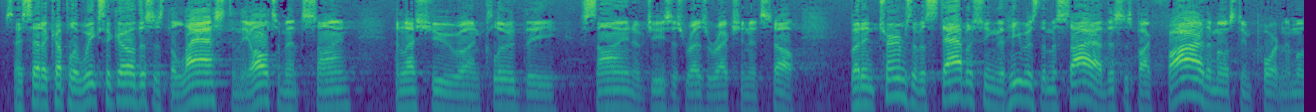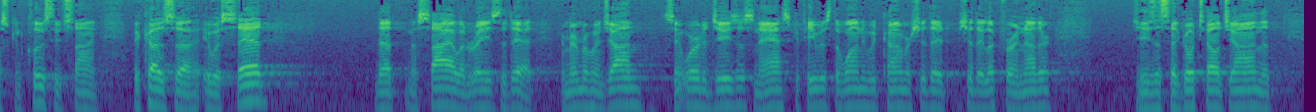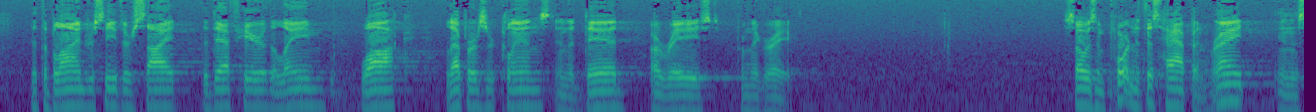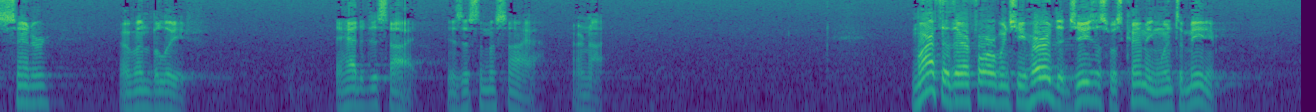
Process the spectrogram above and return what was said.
As I said a couple of weeks ago, this is the last and the ultimate sign, unless you uh, include the sign of Jesus' resurrection itself. But in terms of establishing that he was the Messiah, this is by far the most important, the most conclusive sign, because uh, it was said that Messiah would raise the dead. Remember when John sent word to Jesus and asked if he was the one who would come, or should they should they look for another? Jesus said, "Go tell John that that the blind receive their sight, the deaf hear, the lame walk, lepers are cleansed, and the dead are raised from the grave." So it was important that this happened right in the center of unbelief. They had to decide is this the Messiah or not? Martha, therefore, when she heard that Jesus was coming, went to meet him.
